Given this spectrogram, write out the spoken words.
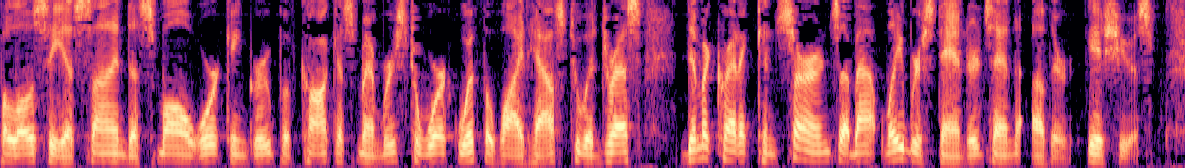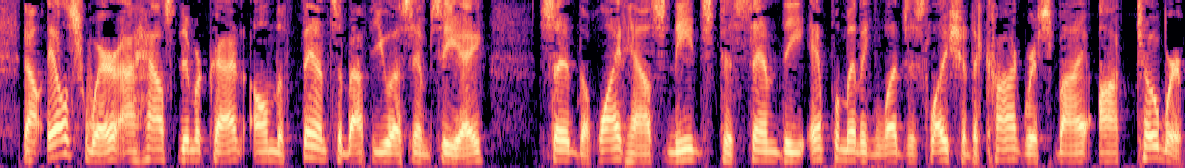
Pelosi assigned a small working group of caucus members to work with the White House to address Democratic concerns about labor standards and other issues. Now, elsewhere, a House Democrat on the fence about the USMCA said the White House needs to send the implementing legislation to Congress by October.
